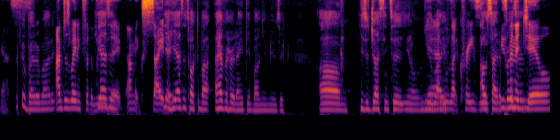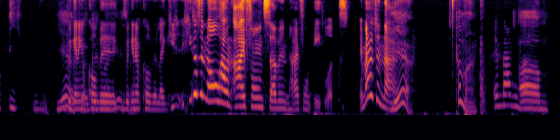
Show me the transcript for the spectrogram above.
yes, I feel better about it. I'm just waiting for the He music. I'm excited. Yeah, he hasn't talked about. I haven't heard anything about new music. Um, he's adjusting to you know new yeah, life. new like crazy. outside of prison. He's been in jail. Yeah, beginning of a good amount COVID. beginning now. of COVID. Like he he doesn't know how an iPhone seven, iPhone eight looks. Imagine that. Yeah, come on. Imagine that. Um,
